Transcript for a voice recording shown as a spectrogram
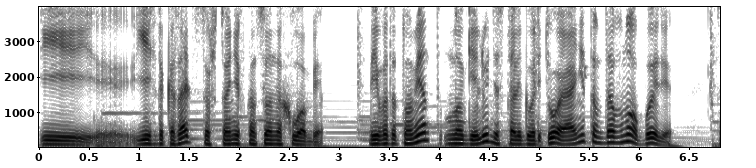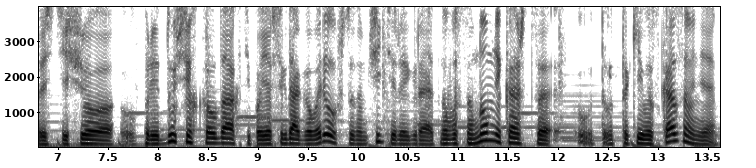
и есть доказательства, что они в консольных лобби. И в этот момент многие люди стали говорить, ой, они там давно были. То есть еще в предыдущих колдах, типа, я всегда говорил, что там читеры играют. Но в основном, мне кажется, вот, вот такие высказывания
